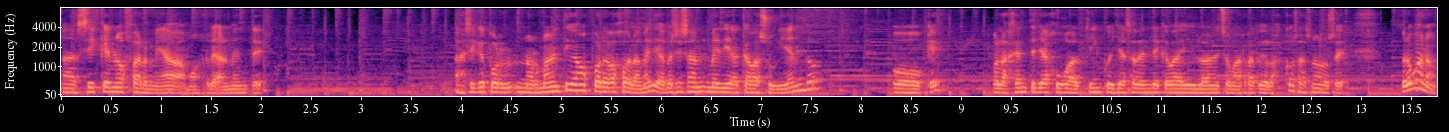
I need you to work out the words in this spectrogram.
Así que no farmeábamos realmente. Así que por, normalmente íbamos por debajo de la media. A ver si esa media acaba subiendo. ¿O qué? O la gente ya jugó al 5 y ya saben de qué va y lo han hecho más rápido las cosas, no lo sé. Pero bueno,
